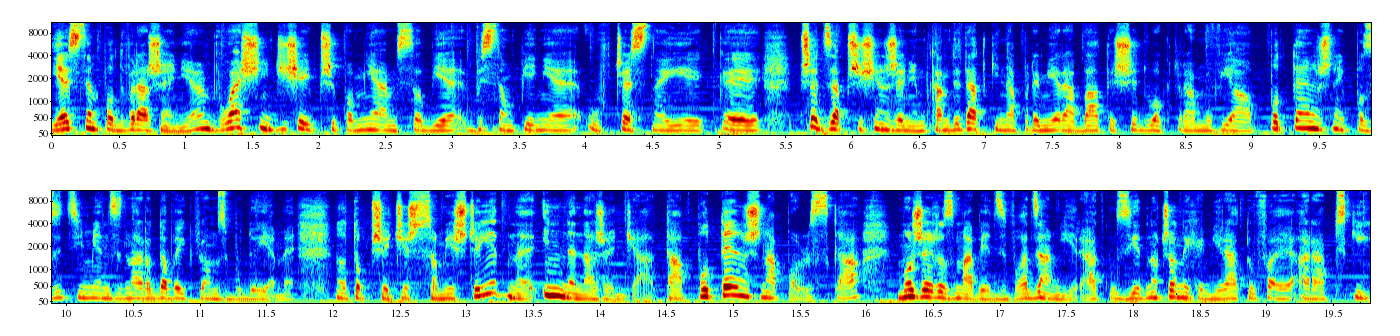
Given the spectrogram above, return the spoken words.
Ja jestem pod wrażeniem. Właśnie dzisiaj przypomniałem sobie wystąpienie ówczesnej, e, przed zaprzysiężeniem, kandydatki na premiera Beaty Szydło, która mówiła o potężnej pozycji międzynarodowej, którą zbudujemy. No to przecież są jeszcze jedne, inne narzędzia. Ta potężna Polska może rozmawiać z władzami Iraku, Zjednoczonych Emiratów e, Arabskich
